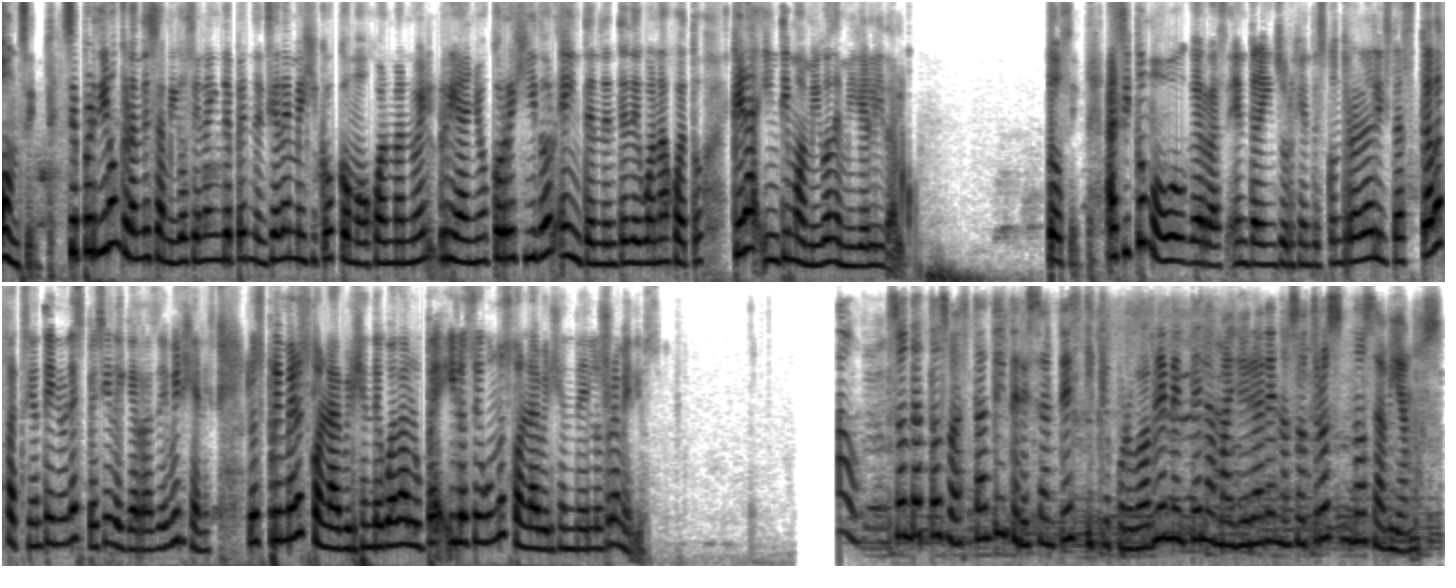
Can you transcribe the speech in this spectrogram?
11. Se perdieron grandes amigos en la independencia de México como Juan Manuel Riaño, corregidor e intendente de Guanajuato, que era íntimo amigo de Miguel Hidalgo. 12. Así como hubo guerras entre insurgentes contra realistas, cada facción tenía una especie de guerras de vírgenes, los primeros con la Virgen de Guadalupe y los segundos con la Virgen de los Remedios. Son datos bastante interesantes y que probablemente la mayoría de nosotros no sabíamos.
